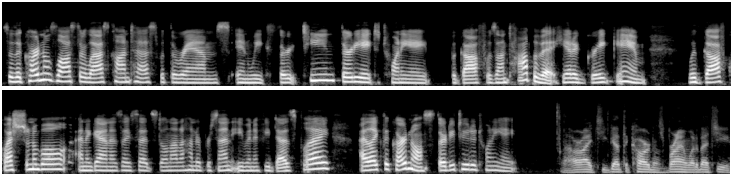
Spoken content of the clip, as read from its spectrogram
So the Cardinals lost their last contest with the Rams in week 13, 38 to 28, but Goff was on top of it. He had a great game. With Goff questionable, and again, as I said, still not 100%, even if he does play, I like the Cardinals 32 to 28. All right. You've got the Cardinals. Brian, what about you?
